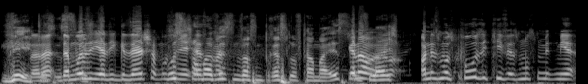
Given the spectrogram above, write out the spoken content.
nee, Da, das da ist muss ich ja, die Gesellschaft muss Du musst mir schon mal wissen, was ein Presslufthammer ist. Genau, Und und es muss positiv, es muss mit mir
